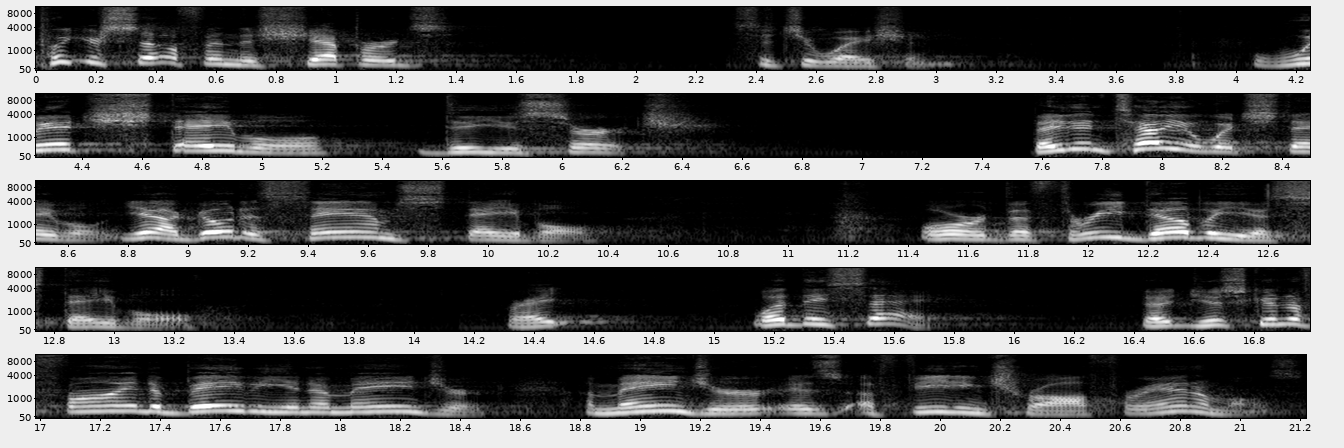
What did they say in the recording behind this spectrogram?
put yourself in the shepherd's situation. Which stable do you search? They didn't tell you which stable. Yeah, go to Sam's stable or the 3W stable, right? What'd they say? They're just going to find a baby in a manger. A manger is a feeding trough for animals.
